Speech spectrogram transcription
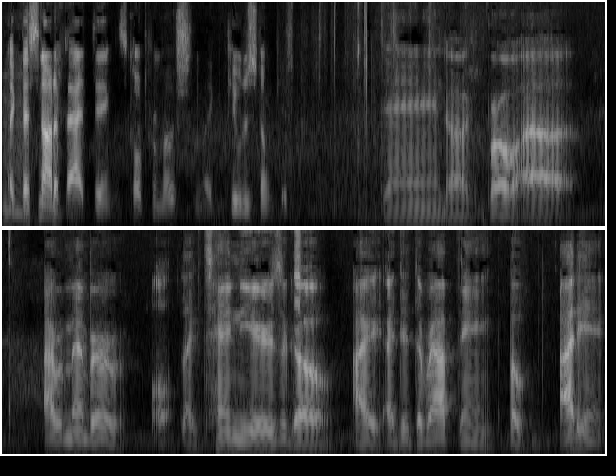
Like Hmm. that's not a bad thing. It's called promotion. Like people just don't give. Dang, dog, bro. Uh, I remember uh, like ten years ago, I I did the rap thing, but I didn't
